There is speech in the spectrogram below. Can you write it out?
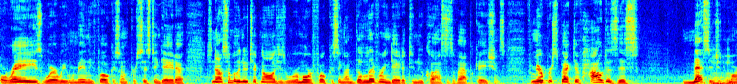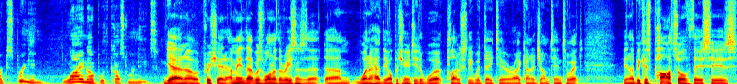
arrays where we were mainly focused on persisting data, to now some of the new technologies we're more focusing on delivering data to new classes of applications. From your perspective, how does this message mm -hmm. that. Mark's bringing line up with customer needs. Yeah, no, appreciate it. I mean, that was one of the reasons that um, when I had the opportunity to work closely with Datera, I kind of jumped into it. You know, because part of this is,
